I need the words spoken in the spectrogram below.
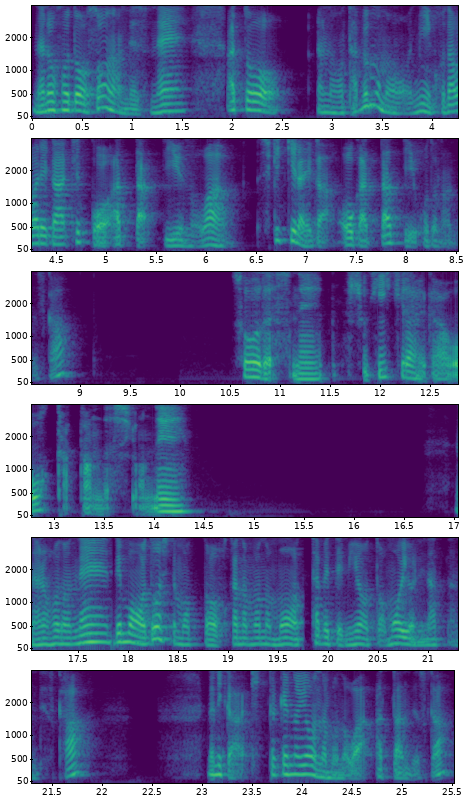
なるほど、そうなんですね。あと、あの、食べ物にこだわりが結構あったっていうのは、好き嫌いが多かったっていうことなんですか？そうですね。好き嫌いが多かったんですよね。なるほどね。でも、どうしてもっと他のものも食べてみようと思うようになったんですか？何かきっかけのようなものはあったんですか？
